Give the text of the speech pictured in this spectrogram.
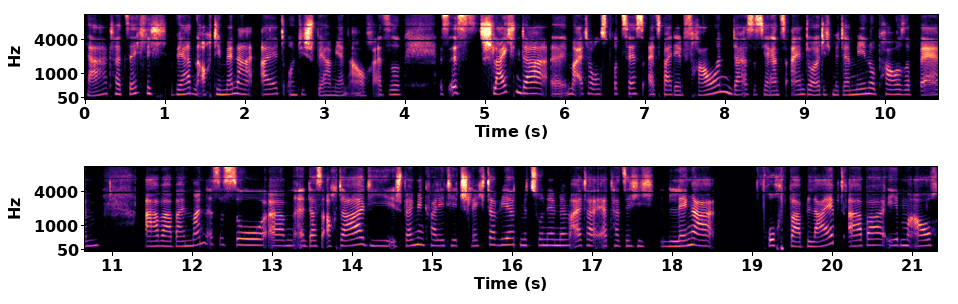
Ja, tatsächlich werden auch die Männer alt und die Spermien auch. Also es ist schleichender äh, im Alterungsprozess als bei den Frauen. Da ist es ja ganz eindeutig mit der Menopause, Bam. Aber beim Mann ist es so, ähm, dass auch da die Spermienqualität schlechter wird mit zunehmendem Alter. Er tatsächlich länger fruchtbar bleibt, aber eben auch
